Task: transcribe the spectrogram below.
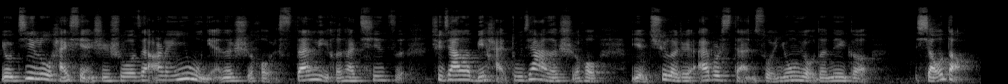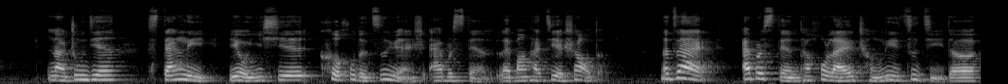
有记录还显示说，在二零一五年的时候，斯坦利和他妻子去加勒比海度假的时候，也去了这个埃伯斯坦所拥有的那个小岛。那中间，斯坦利也有一些客户的资源是埃伯斯坦来帮他介绍的。那在埃伯斯坦他后来成立自己的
